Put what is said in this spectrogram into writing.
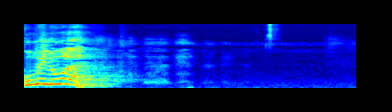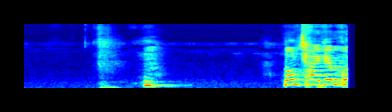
กูไม่รู้เลยน้องชายแกเป็นคน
